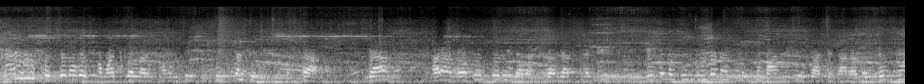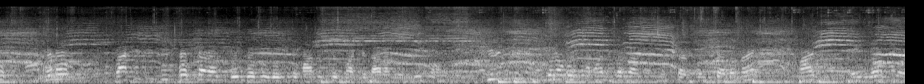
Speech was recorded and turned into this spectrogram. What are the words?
শিলিগুড়ি সূর্যনগর সমাজ কল্যাণ সংস্থা যা সারা বছর ধরে যারা সজাগ থাকে, যে কোনো দুর্ঘটনাগ্রস্ত মানুষের পাশে দাঁড়ানোর জন্য কোনো প্রাকৃতিক দুর্যোগ দ্বারা দুর্গতগ্রস্ত মানুষের পাশে দাঁড়ানোর জন্য সংস্থার পরিচালনায় আজ এই লক্ষ্য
